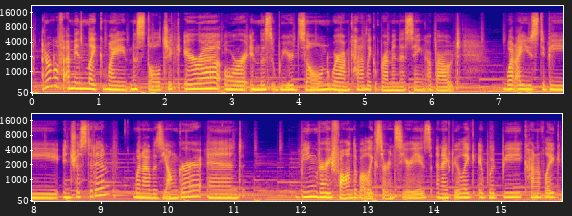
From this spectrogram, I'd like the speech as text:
I don't know if I'm in like my nostalgic era or in this weird zone where I'm kind of like reminiscing about what I used to be interested in when I was younger and being very fond about like certain series and I feel like it would be kind of like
